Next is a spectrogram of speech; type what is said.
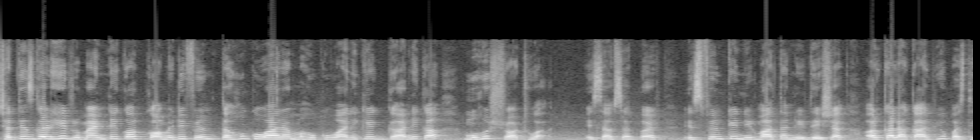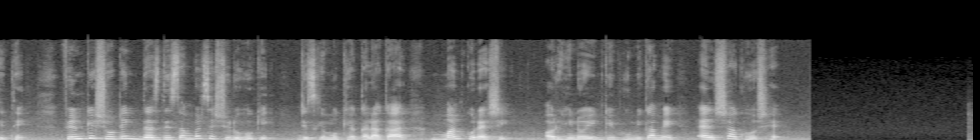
Chhattisgarhi romantic और comedy film Tahu Kunwara Mhow कुंवारी के गाने का मुहूर्त शॉट हुआ। इस अवसर पर इस फ़िल्म के निर्माता, निर्देशक और कलाकार भी उपस्थित थे। फ़िल्म की शूटिंग 10 दिसंबर से शुरू होगी, जिसके मुख्य कलाकार मन कुरैशी और हीरोइन की भूमिका में एल्शा घोष है।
